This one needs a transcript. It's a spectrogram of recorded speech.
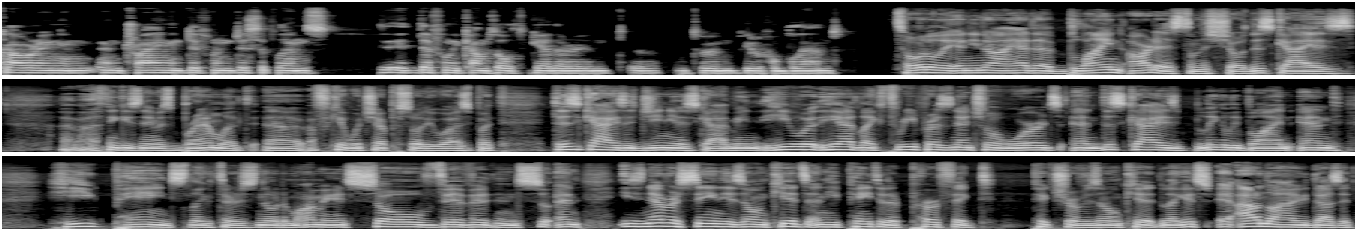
covering and, and trying in different disciplines. It definitely comes all together into into a beautiful blend. Totally. And, you know, I had a blind artist on the show. This guy is, I think his name is Bramblitt. Uh, I forget which episode he was, but this guy is a genius guy. I mean, he w- he had like three presidential awards, and this guy is legally blind, and he paints like there's no tomorrow. I mean, it's so vivid and so, and he's never seen his own kids, and he painted a perfect picture of his own kid. Like it's, I don't know how he does it,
